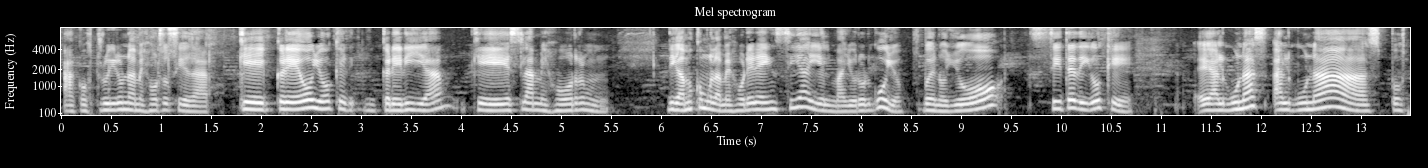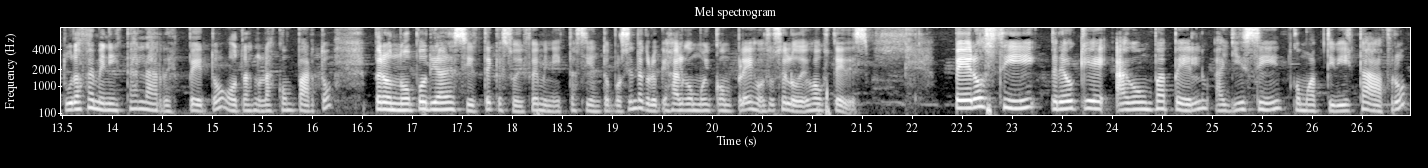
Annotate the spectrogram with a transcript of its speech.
a construir una mejor sociedad, que creo yo que creería que es la mejor digamos como la mejor herencia y el mayor orgullo. Bueno, yo sí te digo que eh, algunas, algunas posturas feministas las respeto, otras no las comparto, pero no podría decirte que soy feminista 100%, creo que es algo muy complejo, eso se lo dejo a ustedes. Pero sí creo que hago un papel, allí sí, como activista afro,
